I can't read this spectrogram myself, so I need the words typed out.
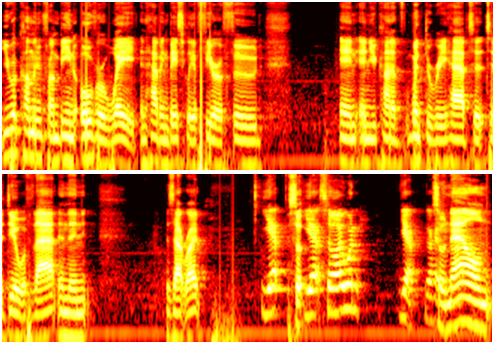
you were coming from being overweight and having basically a fear of food, and and you kind of went through rehab to, to deal with that, and then is that right? yep. So- yeah. So I went. Yeah. So now,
